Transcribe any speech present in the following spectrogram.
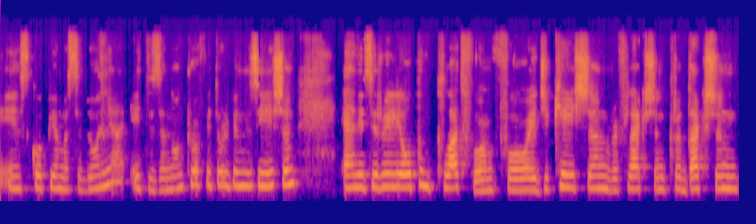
in Skopje, Macedonia. It is a non-profit organization and it's a really open platform for education, reflection, production,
